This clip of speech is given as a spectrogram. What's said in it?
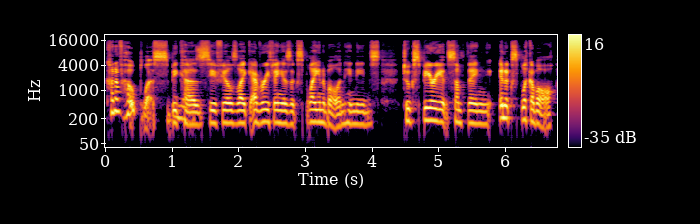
kind of hopeless because he feels like everything is explainable and he needs to experience something inexplicable.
